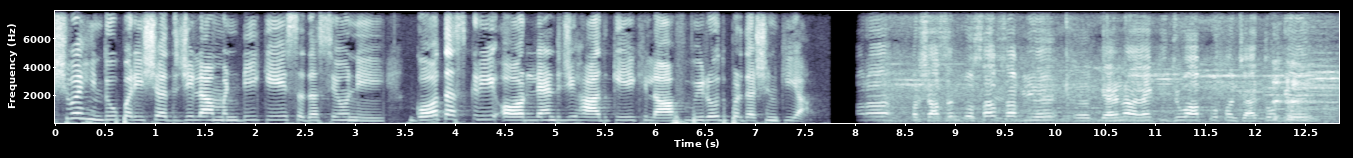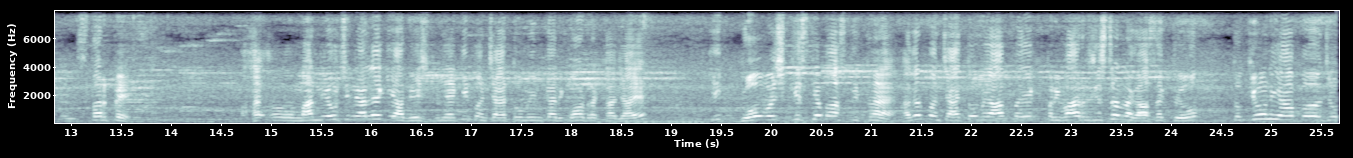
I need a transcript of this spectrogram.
विश्व हिंदू परिषद जिला मंडी के सदस्यों ने गौ तस्करी और लैंड जिहाद के खिलाफ विरोध प्रदर्शन किया। हमारा प्रशासन को साफ़ साफ़ ये कहना है कि जो आपको पंचायतों के स्तर पे माननीय उच्च न्यायालय के आदेश भी है कि पंचायतों में इनका रिकॉर्ड रखा जाए कि गोवंश किसके पास कितना है। अगर पंचायतों में आप एक परिवार रजिस्टर लगा सकते हो तो क्यों नहीं आप जो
